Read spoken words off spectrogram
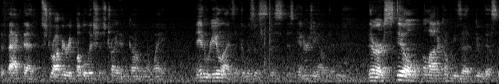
the fact that strawberry bubblicious Trident gum went away. They didn't realize that there was this, this, this energy out there. there are still a lot of companies that do this,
